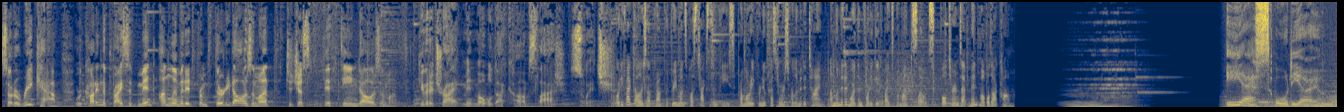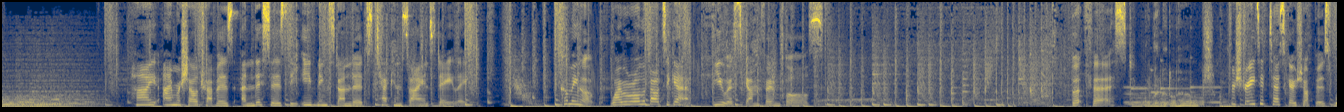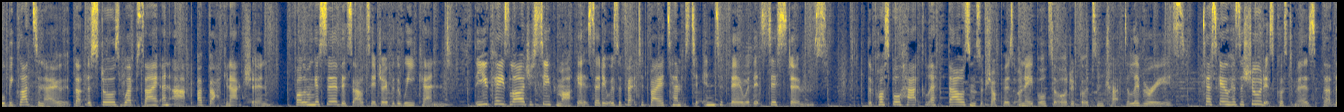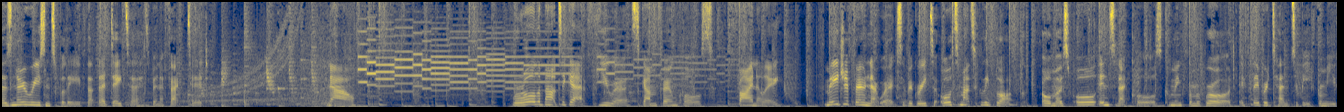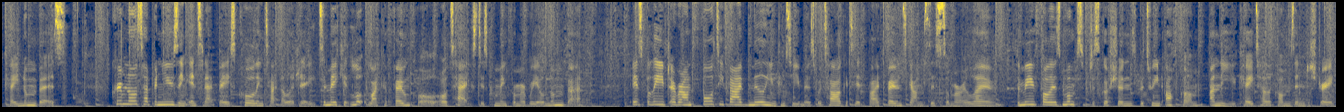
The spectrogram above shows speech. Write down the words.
F- So to recap, we're cutting the price of Mint Unlimited from $30 a month to just $15 a month. Give it a try at mintmobile.com slash switch. $45 upfront for three months plus taxes and fees. Promo for new customers for limited time. Unlimited more than 40 gigabytes per month. Slows. Full terms at mintmobile.com. ES Audio. Hi, I'm Rochelle Travers, and this is the Evening Standards Tech and Science Daily. Coming up, why we're all about to get fewer scam phone calls. But first, Every little helps. frustrated Tesco shoppers will be glad to know that the store's website and app are back in action following a service outage over the weekend. The UK's largest supermarket said it was affected by attempts to interfere with its systems. The possible hack left thousands of shoppers unable to order goods and track deliveries. Tesco has assured its customers that there's no reason to believe that their data has been affected. Now, we're all about to get fewer scam phone calls. Finally. Major phone networks have agreed to automatically block almost all internet calls coming from abroad if they pretend to be from UK numbers. Criminals have been using internet based calling technology to make it look like a phone call or text is coming from a real number. It's believed around 45 million consumers were targeted by phone scams this summer alone. The move follows months of discussions between Ofcom and the UK telecoms industry.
